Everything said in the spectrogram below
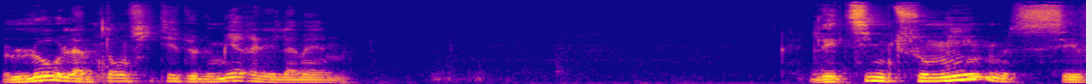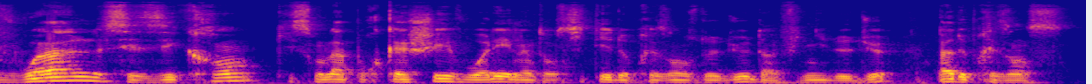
L'eau, l'intensité de lumière, elle est la même. Les tzimtzumim, ces voiles, ces écrans qui sont là pour cacher, voiler l'intensité de présence de Dieu, d'infini de Dieu, pas de présence,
